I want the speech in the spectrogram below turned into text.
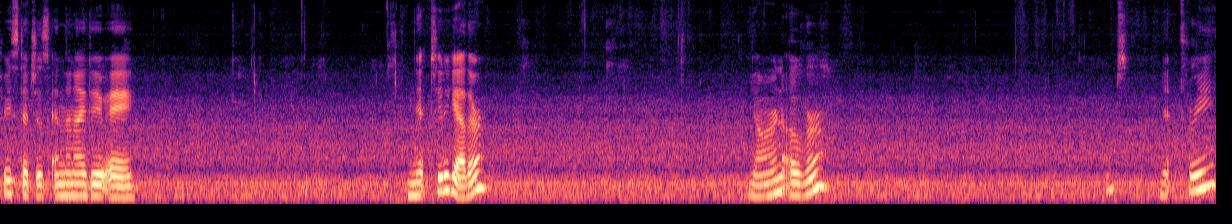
three stitches and then I do a knit two together. Yarn over. Oops, knit three.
